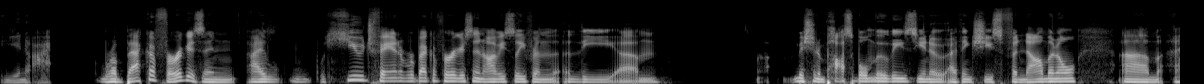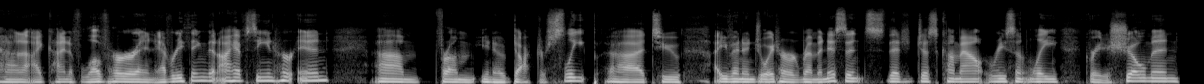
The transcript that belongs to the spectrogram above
you know I, rebecca ferguson i huge fan of rebecca ferguson obviously from the, the um Mission Impossible movies. You know, I think she's phenomenal. Um, and I kind of love her in everything that I have seen her in. Um, from, you know, Doctor Sleep uh, to I even enjoyed her Reminiscence that just come out recently, Greatest Showman.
